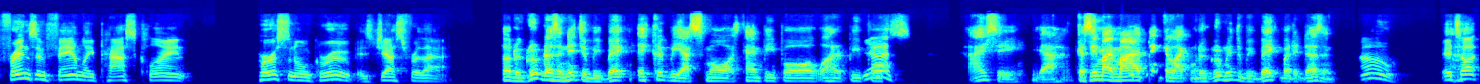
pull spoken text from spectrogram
friends and family, past client, personal group is just for that. So the group doesn't need to be big. It could be as small as 10 people, 100 people. Yes. I see. Yeah. Because in my mind, I think like the group needs to be big, but it doesn't. Oh, it's a,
